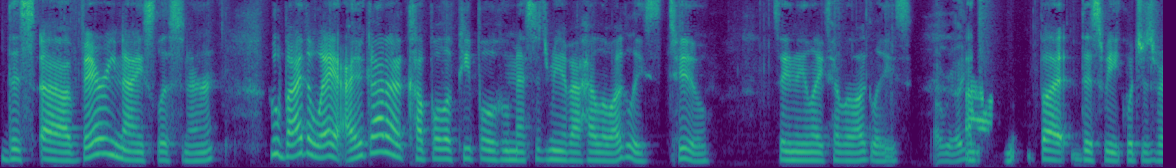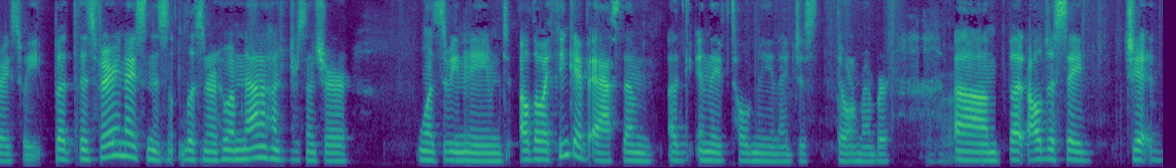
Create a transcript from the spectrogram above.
this uh, very nice listener, who, by the way, I got a couple of people who messaged me about Hello Uglies too, saying they liked Hello Uglies. Oh, really? Um, but this week, which is very sweet. But this very nice nis- listener, who I'm not 100 percent sure wants to be named, although I think I've asked them uh, and they've told me, and I just don't remember. Um, but I'll just say J-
